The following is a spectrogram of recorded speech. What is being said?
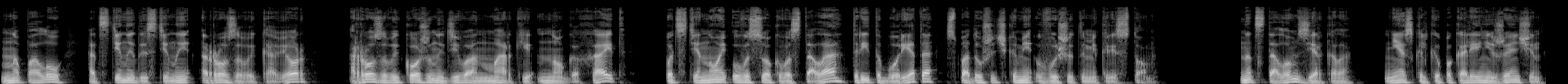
На полу от стены до стены розовый ковер, розовый кожаный диван марки «Нога Хайт», под стеной у высокого стола три табурета с подушечками, вышитыми крестом. Над столом зеркало. Несколько поколений женщин,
